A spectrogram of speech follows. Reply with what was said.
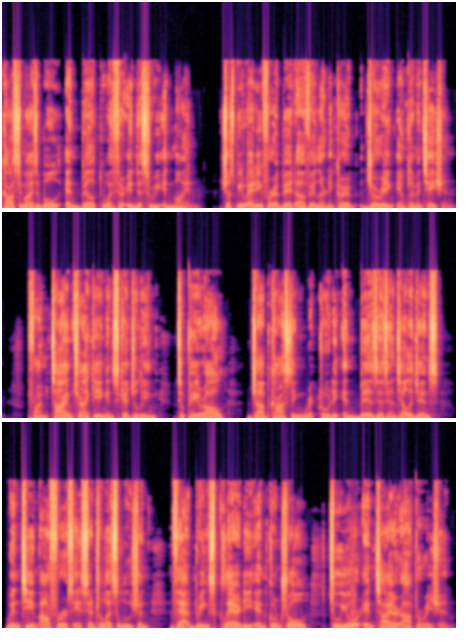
customizable, and built with their industry in mind. Just be ready for a bit of a learning curve during implementation. From time tracking and scheduling to payroll, job costing, recruiting, and business intelligence, WinTeam offers a centralized solution that brings clarity and control to your entire operation.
